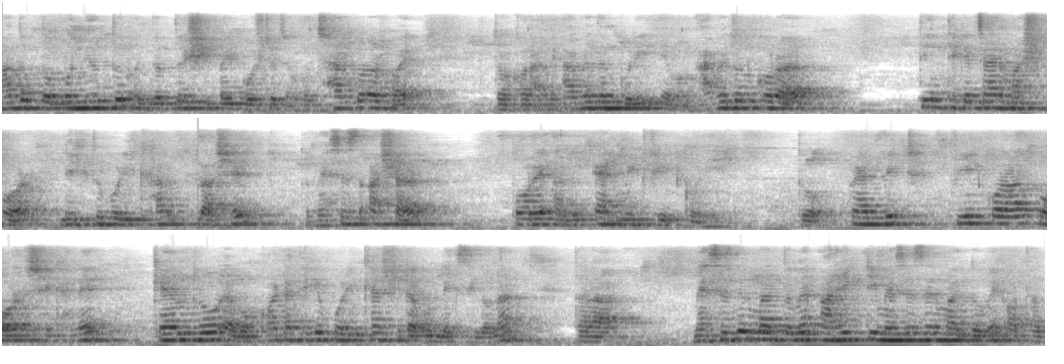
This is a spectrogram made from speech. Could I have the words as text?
মাদক দ্রব্য নিয়ন্ত্রণ অধিদপ্তরের সিপাহী পোস্টে যখন ছাড় করার হয়, তখন আমি আবেদন করি এবং আবেদন করার তিন থেকে চার মাস পর লিখিত পরীক্ষার আসে। তো মেসেজ আসার পরে আমি অ্যাডমিট ফিট করি। তো অ্যাডমিট ফিল করার পর সেখানে কেন্দ্র এবং কয়টা থেকে পরীক্ষা সেটা উল্লেখ ছিল না। তারা মেসেজের মাধ্যমে আরেকটি মেসেজের মাধ্যমে অর্থাৎ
